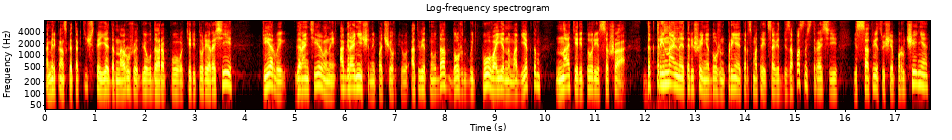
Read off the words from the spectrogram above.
американское тактическое ядерное оружие для удара по территории России, первый гарантированный, ограниченный, подчеркиваю, ответный удар должен быть по военным объектам на территории США. Доктринально это решение должен принять и рассмотреть Совет Безопасности России и соответствующее поручение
